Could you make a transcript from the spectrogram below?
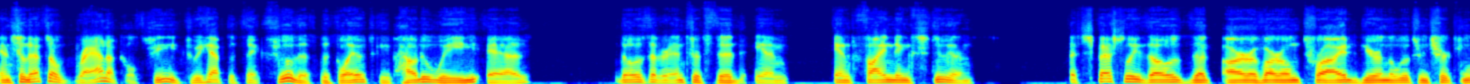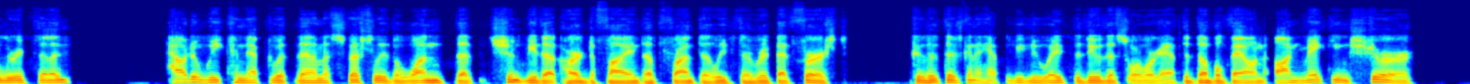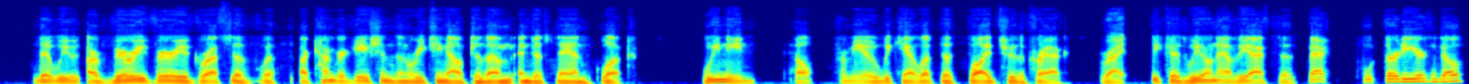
and so that's a radical change. We have to think through this, this landscape. How do we, as those that are interested in in finding students, especially those that are of our own tribe here in the Lutheran Church Missouri Synod, how do we connect with them, especially the ones that shouldn't be that hard to find up front, at least at first? Because there's going to have to be new ways to do this, or we're going to have to double down on making sure that we are very, very aggressive with our congregations and reaching out to them and just saying, look, we need help from you. We can't let this slide through the cracks. Right. Because we don't have the access. Back 30 years ago,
